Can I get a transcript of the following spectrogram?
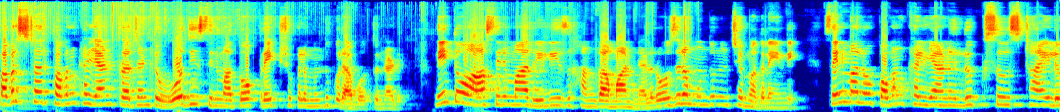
Power star Pawan Kalyan present OG సినిమాతో ప్రేక్షకుల ముందుకు రాబోతున్నాడు. దీంతో ఆ సినిమా రిలీజ్ హంగామా నెల రోజుల ముందు నుంచే మొదలైంది. సినిమాలో పవన్ కళ్యాణ్ లుక్స్ స్టైల్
